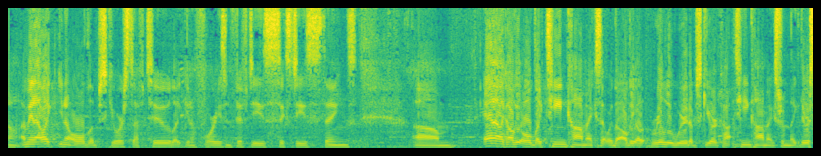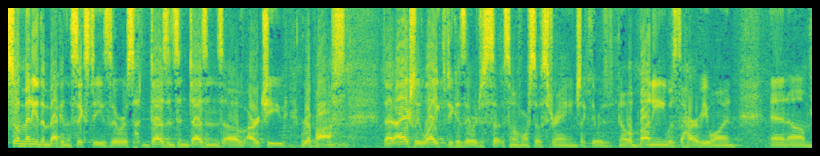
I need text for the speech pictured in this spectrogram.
I mean I like you know old obscure stuff too like you know 40s and 50s 60s things um, and I like all the old like teen comics that were the, all the really weird obscure co- teen comics from like there were so many of them back in the 60s there was dozens and dozens of Archie ripoffs mm-hmm that I actually liked because they were just so, some of them were so strange. Like there was, you know, a Bunny was the Harvey one, and um,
